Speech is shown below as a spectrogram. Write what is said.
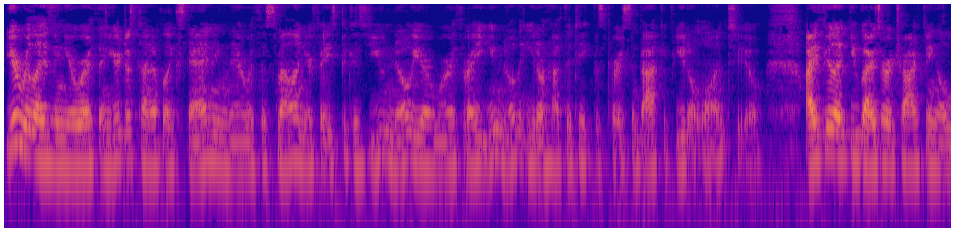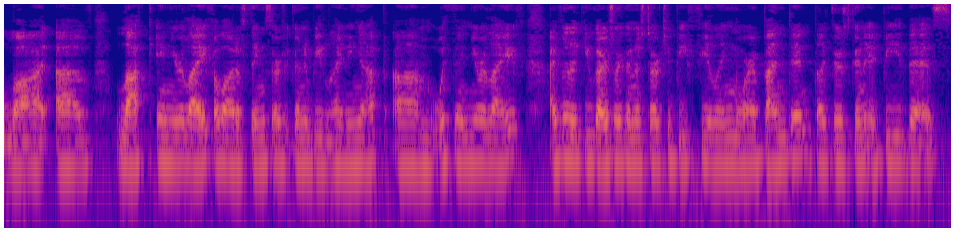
You're realizing your worth and you're just kind of like standing there with a smile on your face because you know your worth, right? You know that you don't have to take this person back if you don't want to. I feel like you guys are attracting a lot of luck in your life. A lot of things are going to be lining up um, within your life. I feel like you guys are going to start to be feeling more abundant. Like there's going to be this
